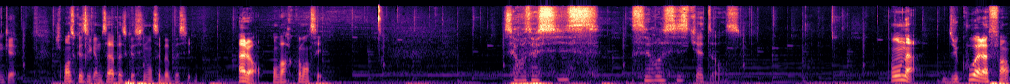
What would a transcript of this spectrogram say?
Ok. Je pense que c'est comme ça parce que sinon c'est pas possible. Alors, on va recommencer. 026, 0614. On a, du coup, à la fin,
